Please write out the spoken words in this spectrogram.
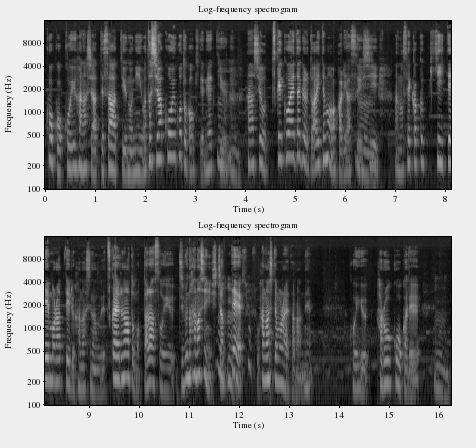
こうこうこういう話あってさっていうのに私はこういうことが起きてねっていううんうん。話を付け加えてあげると相手も分かりやすいし、あのせっかく聞いてもらっている話なので使えるなと思ったらそういう自分の話にしちゃって、話してもらえたらねこういうハロー効果でうん。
